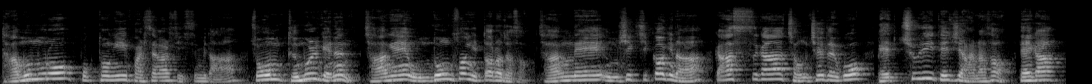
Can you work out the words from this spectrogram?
담음으로 복통이 발생할 수 있습니다. 좀 드물게는 장의 운동성이 떨어져서 장내의 음식 찌꺼기나 가스가 정체되고 배출이 되지 않아서 배가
